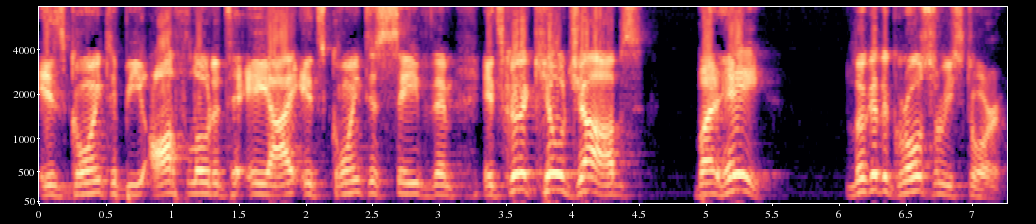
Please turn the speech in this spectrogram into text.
is going to be offloaded to AI. It's going to save them. It's going to kill jobs. But hey, look at the grocery store.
